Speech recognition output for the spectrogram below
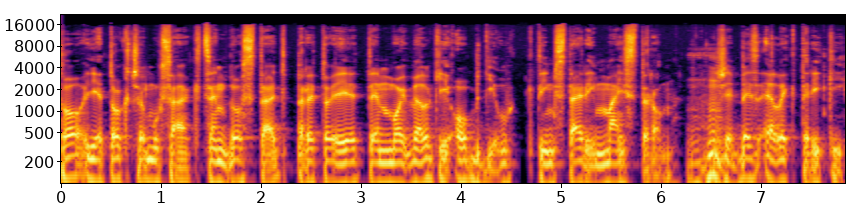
To je to, k čomu sa chcem dostať, preto je ten môj veľký obdiv k tým starým majstrom, mm-hmm. že bez elektriky,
